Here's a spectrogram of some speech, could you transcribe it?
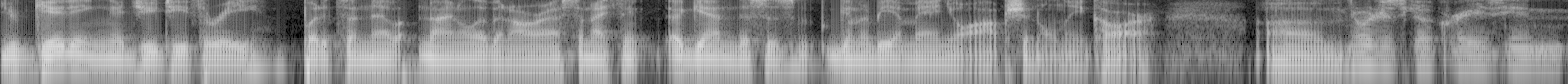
You're getting a GT3, but it's a 911 RS, and I think again, this is going to be a manual option only car. or just go crazy and,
